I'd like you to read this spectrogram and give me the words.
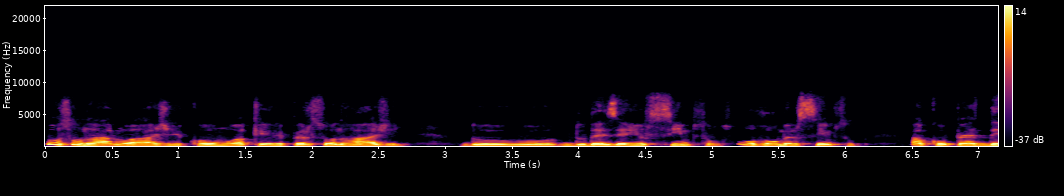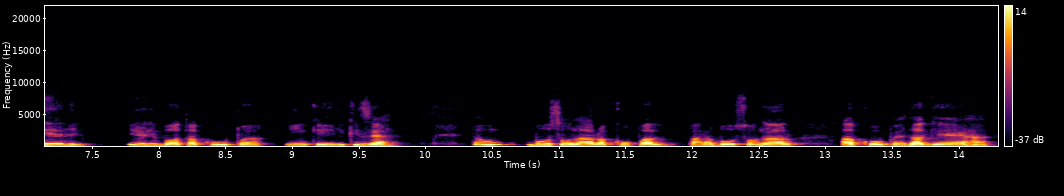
Bolsonaro age como aquele personagem do, do desenho Simpsons, o Homer Simpson. A culpa é dele e ele bota a culpa em quem ele quiser. Então, Bolsonaro, a culpa para Bolsonaro, a culpa é da guerra,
